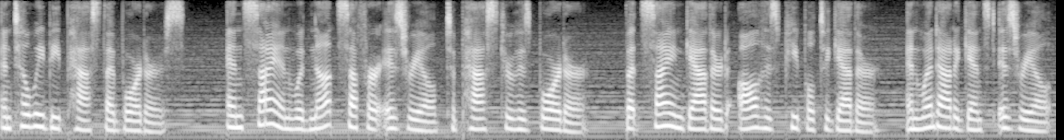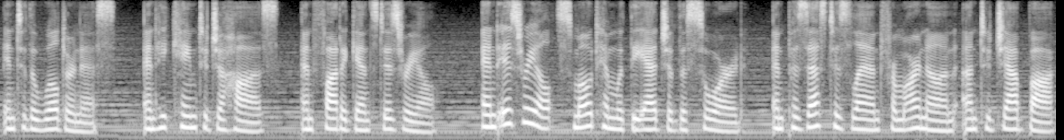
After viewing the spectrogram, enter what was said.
until we be past thy borders. And Sihon would not suffer Israel to pass through his border, but Sihon gathered all his people together, and went out against Israel into the wilderness, and he came to Jahaz, and fought against Israel. And Israel smote him with the edge of the sword, and possessed his land from Arnon unto Jabbok,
